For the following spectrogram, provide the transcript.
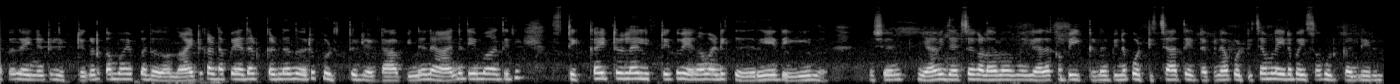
ഒക്കെ കഴിഞ്ഞിട്ട് ലിഫ്റ്റൊക്കെ എടുക്കാൻ പോയപ്പോൾ അത് നന്നായിട്ട് കണ്ടപ്പോൾ ഏതെടുക്കേണ്ടതെന്ന് ഒരു പിടുത്തമില്ല കേട്ടോ. പിന്നെ ഞാൻ ഇതേമാതിരി സ്റ്റിക്കായിട്ടുള്ള ലിഫ്റ്റൊക്കെ വേഗം വേണ്ടി കയറിയതേന്ന് പക്ഷേ ഞാൻ വിചാരിച്ച കളറൊന്നും ഇല്ല. അതൊക്കെ പോയിക്കണ് പിന്നെ പൊട്ടിച്ചാത്ത ഇട്ട. പിന്നെ ആ പൊട്ടിച്ച നമ്മൾ അതിന്റെ പൈസ കൊടുക്കേണ്ടി വരും.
